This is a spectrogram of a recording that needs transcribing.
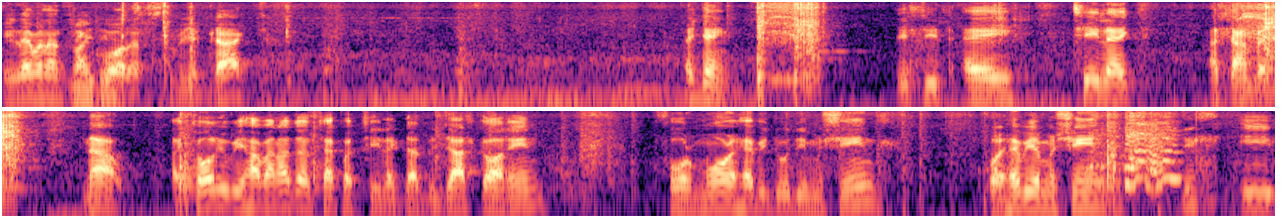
11 and 3 Right there. quarters to be exact. Again, this is a T-leg assembly. Now, I told you we have another type of T-leg that we just got in for more heavy-duty machines. For heavier machines, this is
